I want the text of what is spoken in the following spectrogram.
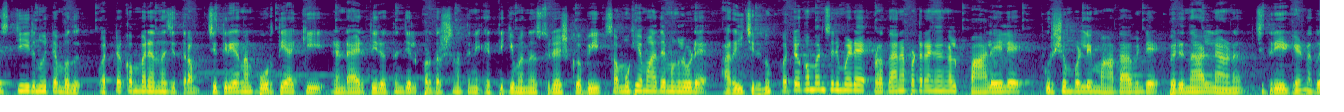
എസ് ടി ഇരുന്നൂറ്റമ്പത് ഒറ്റക്കൊമ്പൻ എന്ന ചിത്രം ചിത്രീകരണം പൂർത്തിയാക്കി രണ്ടായിരത്തി ഇരുപത്തിയഞ്ചിൽ പ്രദർശനത്തിന് എത്തിക്കുമെന്ന് സുരേഷ് ഗോപി സാമൂഹ്യ മാധ്യമങ്ങളിലൂടെ അറിയിച്ചിരുന്നു. ഒറ്റക്കൊമ്പൻ സിനിമയുടെ പ്രധാനപ്പെട്ട രംഗങ്ങൾ പാലയിലെ കുരിശുംപള്ളി മാതാവിന്റെ പെരുന്നാളിനാണ് ചിത്രീകരിക്കേണ്ടത്.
